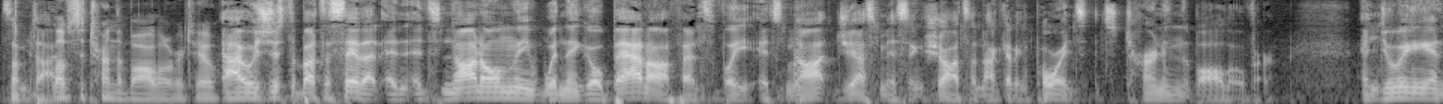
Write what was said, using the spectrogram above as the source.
sometimes. Loves to turn the ball over too. I was just about to say that, and it's not only when they go bad offensively, it's not just missing shots and not getting points; it's turning the ball over, and doing it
